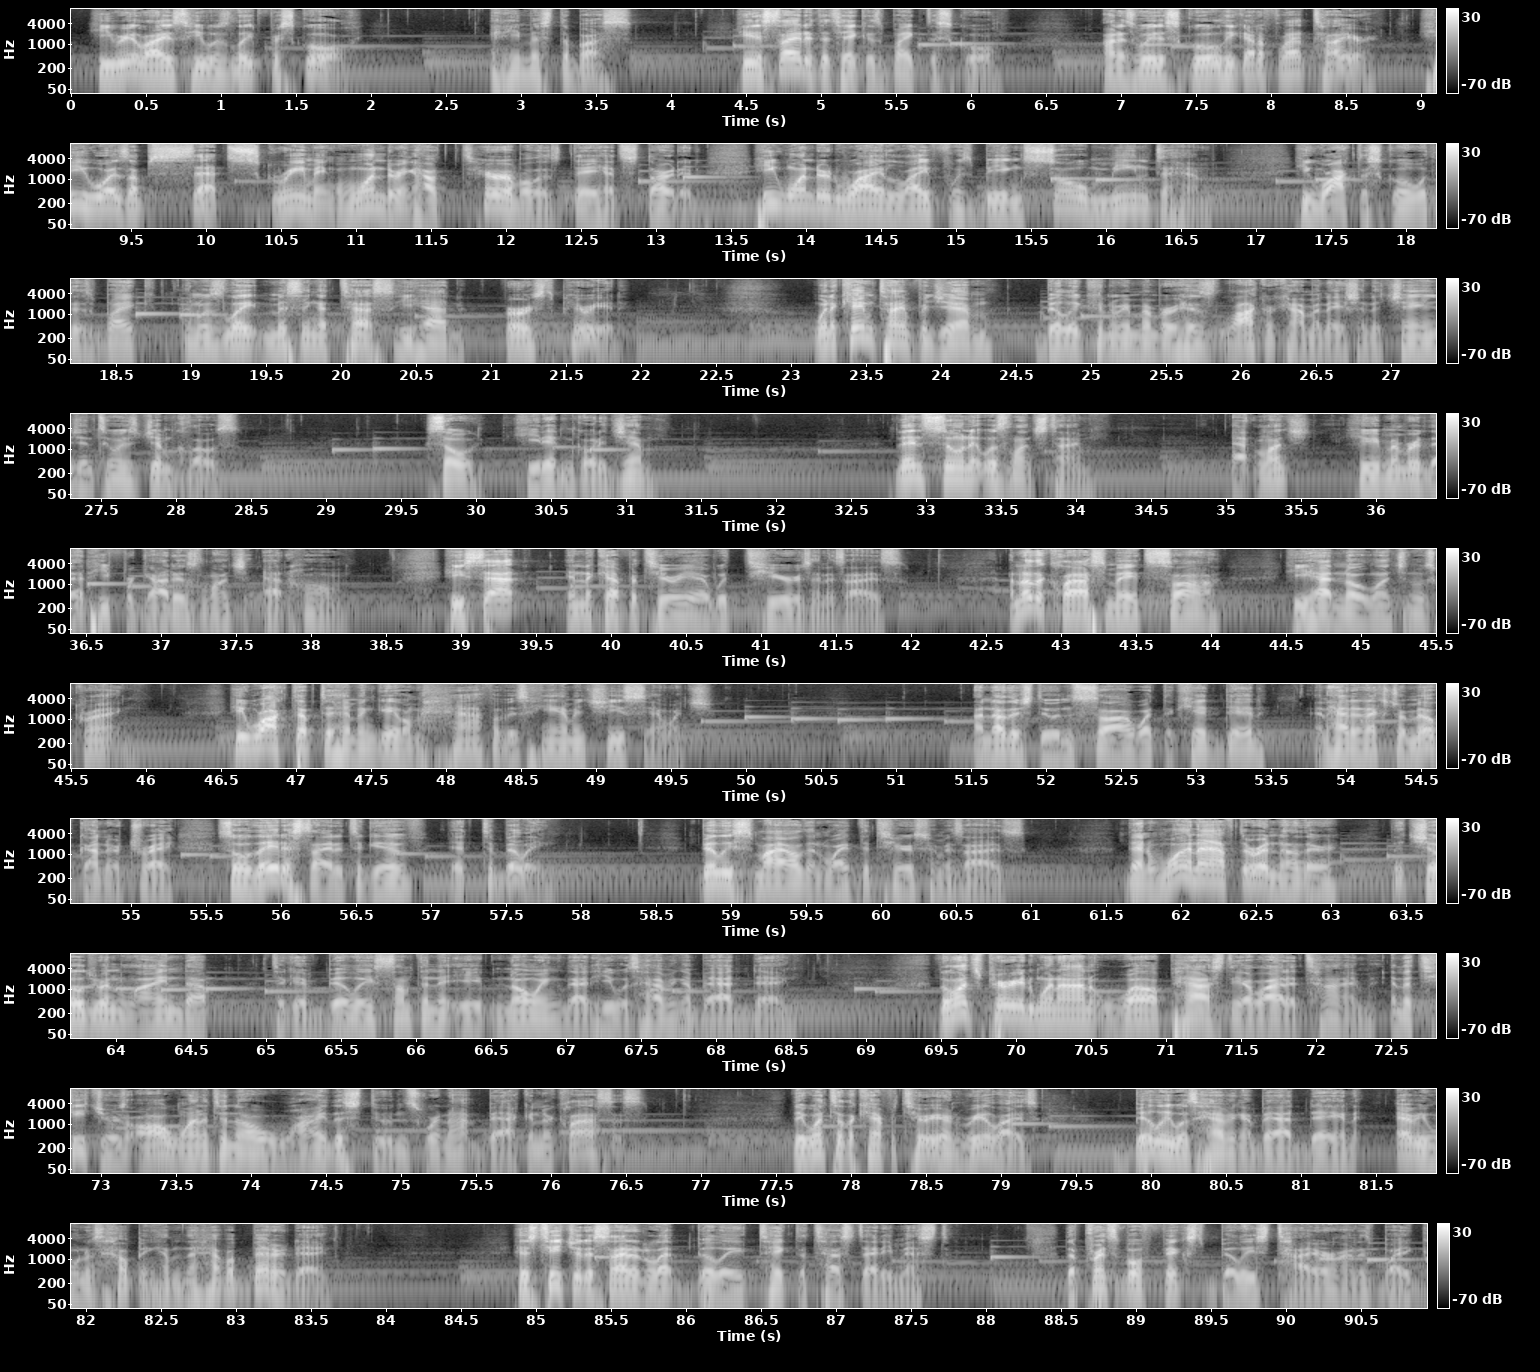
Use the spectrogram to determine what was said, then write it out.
he realized he was late for school and he missed the bus. He decided to take his bike to school. On his way to school, he got a flat tire. He was upset, screaming, wondering how terrible his day had started. He wondered why life was being so mean to him. He walked to school with his bike and was late, missing a test he had first period. When it came time for gym, Billy couldn't remember his locker combination to change into his gym clothes. So he didn't go to gym. Then soon it was lunchtime. At lunch, he remembered that he forgot his lunch at home. He sat in the cafeteria with tears in his eyes. Another classmate saw he had no lunch and was crying. He walked up to him and gave him half of his ham and cheese sandwich. Another student saw what the kid did and had an extra milk on their tray, so they decided to give it to Billy. Billy smiled and wiped the tears from his eyes. Then, one after another, the children lined up to give Billy something to eat, knowing that he was having a bad day. The lunch period went on well past the allotted time, and the teachers all wanted to know why the students were not back in their classes. They went to the cafeteria and realized Billy was having a bad day and everyone was helping him to have a better day. His teacher decided to let Billy take the test that he missed. The principal fixed Billy's tire on his bike.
